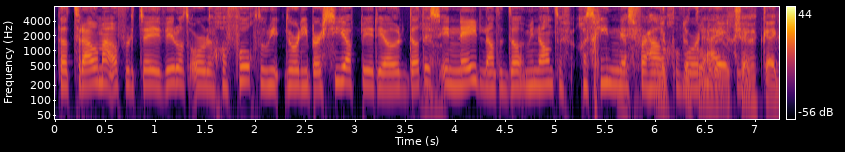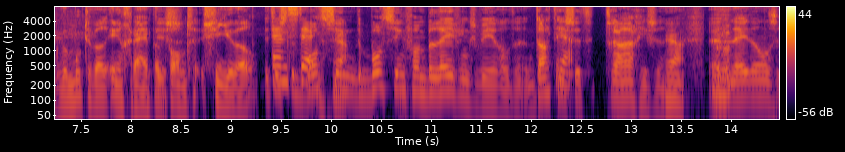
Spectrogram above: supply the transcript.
dat trauma over de Tweede Wereldoorlog, gevolgd door die, door die Garcia-periode, dat is in Nederland het dominante geschiedenisverhaal geworden. Dan konden wij ook zeggen: kijk, we moeten wel ingrijpen, want zie je wel. Het is de botsing, de botsing van belevingswerelden. Dat is het tragische. Ja. Uh, de Nederlands,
